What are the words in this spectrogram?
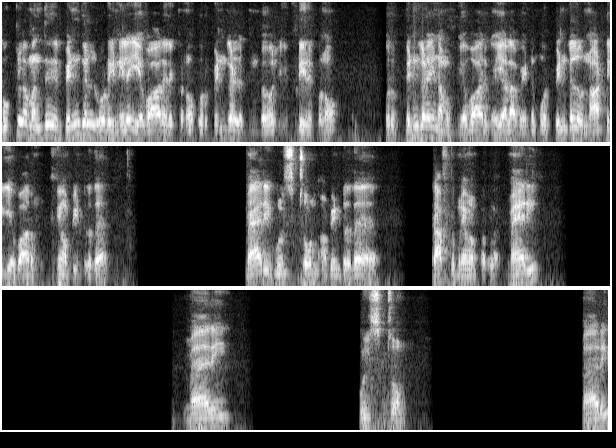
புக்கில் வந்து பெண்களுடைய நிலை எவ்வாறு இருக்கணும் ஒரு பெண்கள் என்பவள் எப்படி இருக்கணும் ஒரு பெண்களை நம்ம எவ்வாறு கையாள வேண்டும் ஒரு பெண்கள் ஒரு நாட்டுக்கு எவ்வாறு முக்கியம் அப்படின்றத மேரி உல்ஸ்டோன் அப்படின்றத கிராஃப்ட் மூலியமாக பார்க்கலாம். மேரி மேரி உல்ஸ்டோன் மேரி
